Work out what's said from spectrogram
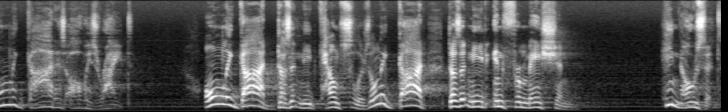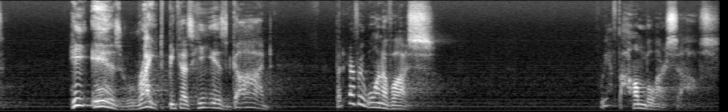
Only God is always right. Only God doesn't need counselors. Only God doesn't need information. He knows it. He is right because He is God. But every one of us, we have to humble ourselves.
